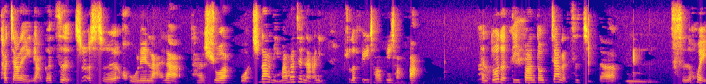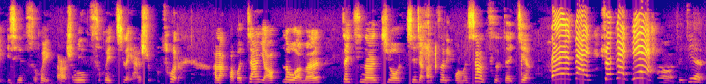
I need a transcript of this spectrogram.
他加了一两个字。这时狐狸来了，他说：“我知道你妈妈在哪里。”说的非常非常棒。很多的地方都加了自己的嗯词汇，一些词汇啊，说明词汇积累还是不错的。好了，宝宝加油！那我们这一次呢，就先讲到这里，我们下次再见。大家再说再见。啊，再见。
